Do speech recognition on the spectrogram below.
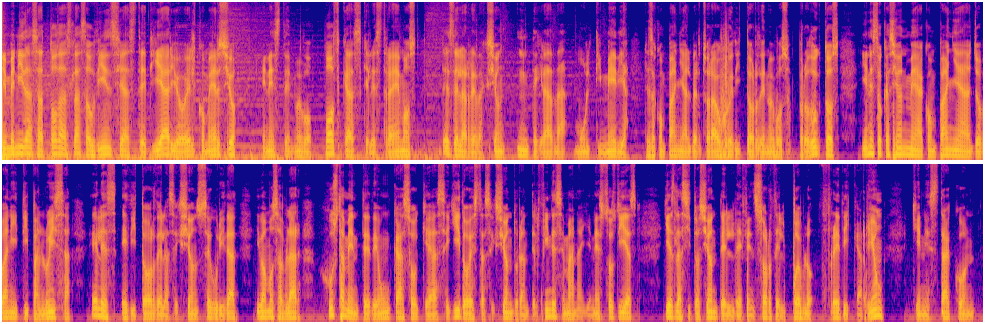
Bienvenidas a todas las audiencias de Diario El Comercio en este nuevo podcast que les traemos desde la redacción integrada multimedia. Les acompaña Alberto Araujo, editor de nuevos productos, y en esta ocasión me acompaña Giovanni Tipan Luisa, él es editor de la sección Seguridad, y vamos a hablar justamente de un caso que ha seguido esta sección durante el fin de semana y en estos días, y es la situación del defensor del pueblo Freddy Carrión, quien está con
